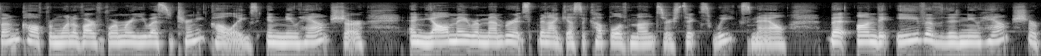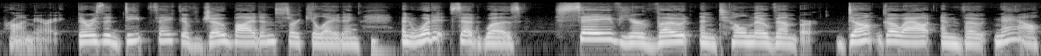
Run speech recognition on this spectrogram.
phone call from one of our former U.S. attorney colleagues in New Hampshire. And y'all may remember it's been, I guess, a couple of months or six weeks now. But on the eve of the New Hampshire primary, there was a deep fake of Joe Biden circulating. And what it said was, save your vote until November. Don't go out and vote now.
